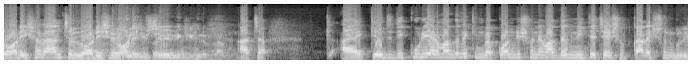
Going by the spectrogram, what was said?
লড হিসাবে আনছে লড হিসাবে বিক্রি করে আচ্ছা কেউ যদি কুরিয়ার মাধ্যমে কিংবা কন্ডিশনের মাধ্যমে নিতে চাই সব কালেকশনগুলি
